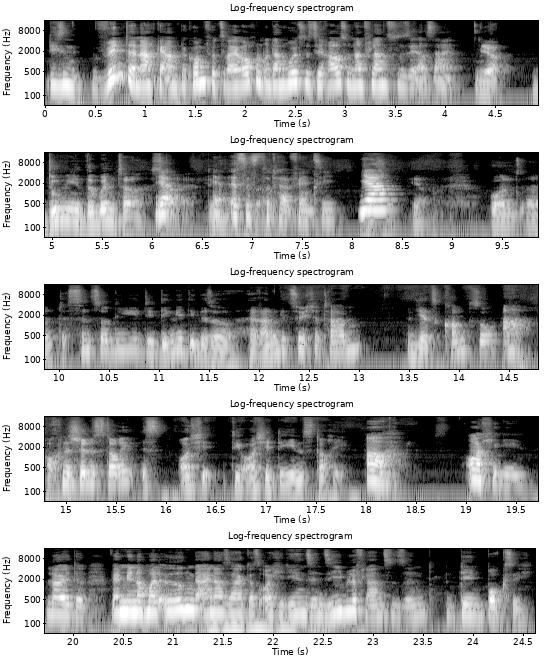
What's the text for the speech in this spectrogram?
diesen Winter nachgeahmt bekommen für zwei Wochen und dann holst du sie raus und dann pflanzt du sie erst ein. Ja, Do Me the Winter Style. Ja, ja es ist total fancy. Sehr Ja, ja. Und äh, das sind so die, die Dinge, die wir so herangezüchtet haben. Und jetzt kommt so, ah, auch eine schöne Story ist Orchi die Orchideen-Story. Oh, Orchideen. Leute, wenn mir nochmal irgendeiner sagt, dass Orchideen sensible Pflanzen sind, den box ich.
